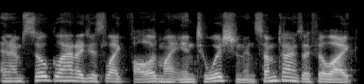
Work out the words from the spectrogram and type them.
And I'm so glad I just like followed my intuition. And sometimes I feel like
